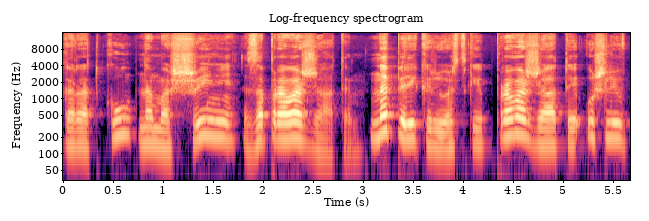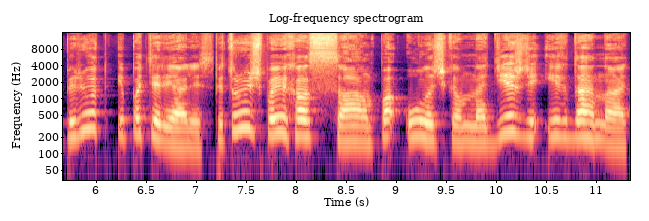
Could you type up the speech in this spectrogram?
городку на машине за провожатым. На перекрестке провожатые ушли вперед и потерялись. Петрович поехал сам по улочкам в надежде их догнать,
